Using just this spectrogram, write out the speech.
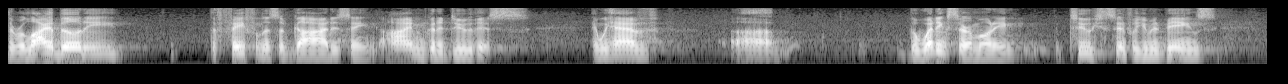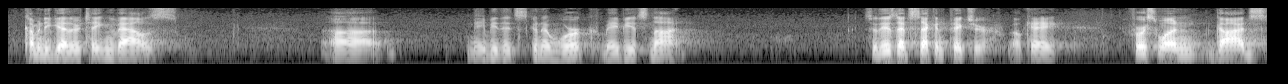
the reliability, the faithfulness of God is saying, I'm going to do this. And we have uh, the wedding ceremony, two sinful human beings coming together, taking vows. Uh, maybe that's going to work, maybe it's not. So there's that second picture, okay? First one, God's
